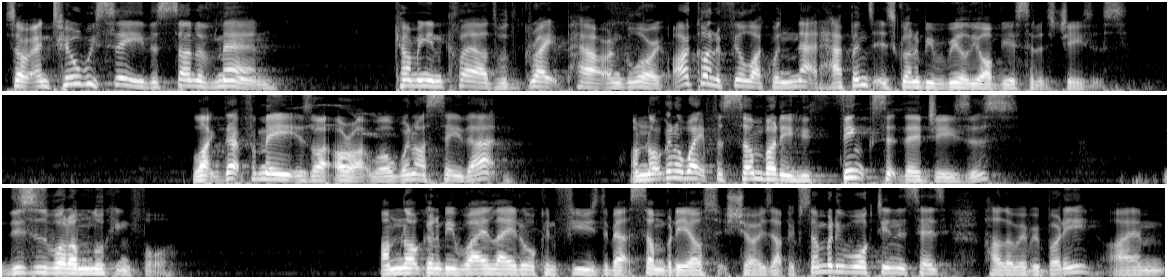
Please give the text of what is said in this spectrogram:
So until we see the Son of Man coming in clouds with great power and glory, I kind of feel like when that happens, it's going to be really obvious that it's Jesus. Like that for me is like, all right, well, when I see that, I'm not going to wait for somebody who thinks that they're Jesus. This is what I'm looking for. I'm not going to be waylaid or confused about somebody else that shows up. If somebody walked in and says, Hello, everybody, I am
